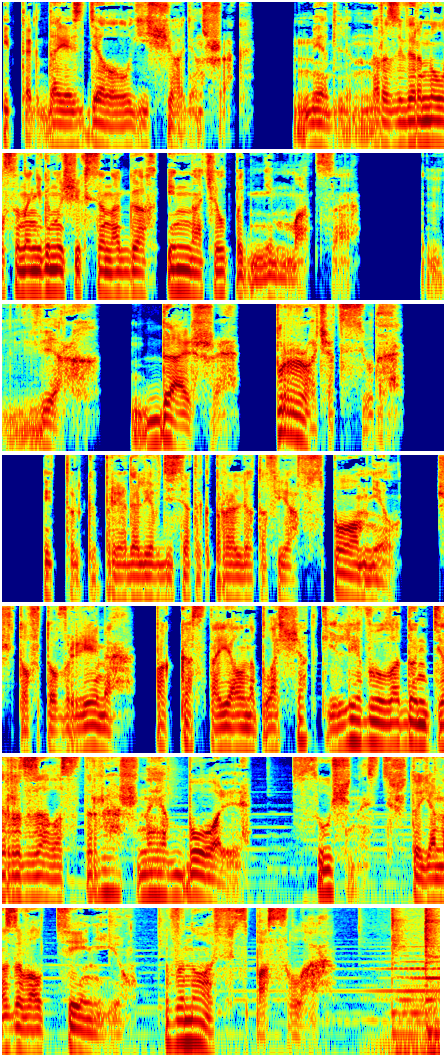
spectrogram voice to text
И тогда я сделал еще один шаг. Медленно развернулся на негнущихся ногах и начал подниматься. Вверх. Дальше. Прочь отсюда. И только преодолев десяток пролетов, я вспомнил, что в то время, пока стоял на площадке, левую ладонь терзала страшная боль. Сущность, что я называл тенью, вновь спасла. Thank you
